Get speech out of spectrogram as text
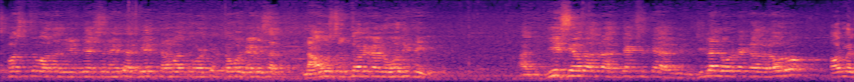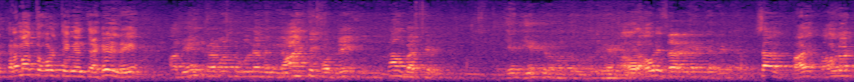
ಸ್ಪಷ್ಟವಾದ ನಿರ್ದೇಶನ ಇದೆ. ಅದೇ ಕ್ರಮ ತಗೊಳ್ತೀವಿ ತಗೊಂಡು ಹೇಳಿ ಸರ್. ನಾವು ಸುತ್ತೋಲೆಗಳನ್ನು ಓದಿದ್ದೀವಿ. ಅದು ಡಿ ಸಿ ಅವರ ಅಧ್ಯಕ್ಷತೆ ಜಿಲ್ಲಾ ನೋಡ್ಬೇಕಾದ್ರೆ ಅವರು ಅವ್ರ ಮೇಲೆ ಕ್ರಮ ತಗೊಳ್ತೀವಿ ಅಂತ ಹೇಳಿ ಅದೇನು ಕ್ರಮ ತಗೊಂಡೆ ನಮ್ಗೆ ಮಾಹಿತಿ ಕೊಡ್ಲಿ ನಾವು ಬರ್ತೀವಿ. ಸರ್ ಪೌಲೋಟ್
